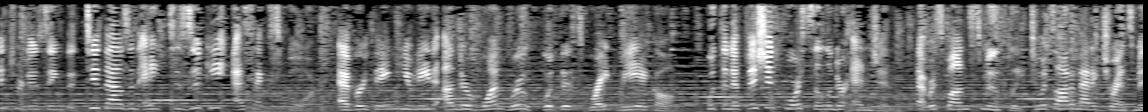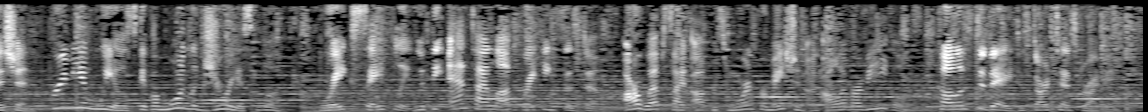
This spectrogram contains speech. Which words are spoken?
Introducing the 2008 Suzuki SX4. Everything you need under one roof with this great vehicle. With an efficient four-cylinder engine that responds smoothly to its automatic transmission, premium wheels give a more luxurious look. Brake safely with the anti-lock braking system. Our website offers more information on all of our vehicles. Call us today to start test driving.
